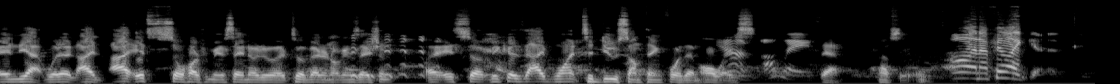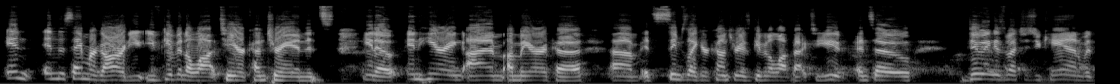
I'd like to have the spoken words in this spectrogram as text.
and yeah, what I, I it's so hard for me to say no to a to a veteran organization. uh, it's so because I want to do something for them always. Yeah, always. Yeah, absolutely. Oh, and I feel like in in the same regard, you, you've given a lot to your country, and it's you know, in hearing "I'm America," um, it seems like your country has given a lot back to you, and so doing as much as you can with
